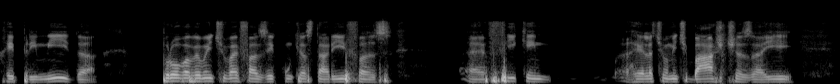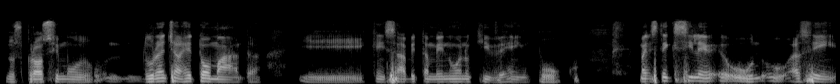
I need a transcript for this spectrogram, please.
reprimida provavelmente vai fazer com que as tarifas uh, fiquem relativamente baixas aí nos próximos durante a retomada e quem sabe também no ano que vem um pouco. Mas tem que se assim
